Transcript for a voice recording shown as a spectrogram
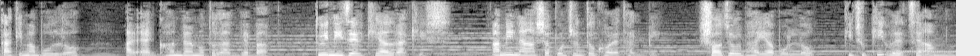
কাকিমা বলল আর এক ঘণ্টার মতো লাগবে বাপ, তুই নিজের খেয়াল রাখিস। আমি না আসা পর্যন্ত ঘরে থাকবি। সজল ভাইয়া বলল, কিছু কি হয়েছে আম্মু?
